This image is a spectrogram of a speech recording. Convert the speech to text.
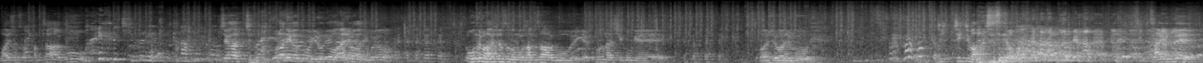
와주셔서 감사하고 마이크 줄을 이렇게 감고 제가 저 불안해갖고 이런 거 아니어가지고요. 오늘 와주셔서 너무 감사하고 이게 코로나 시국에 와주셔가지고 찍, 찍지 말아주세요. 아 근데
